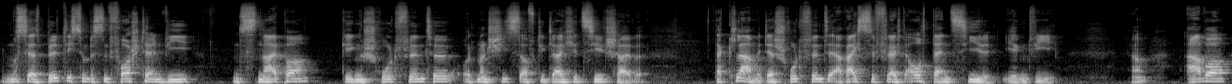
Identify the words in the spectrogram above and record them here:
Du musst dir das bildlich so ein bisschen vorstellen wie ein Sniper gegen Schrotflinte und man schießt auf die gleiche Zielscheibe. Na klar, mit der Schrotflinte erreichst du vielleicht auch dein Ziel irgendwie. Ja? Aber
